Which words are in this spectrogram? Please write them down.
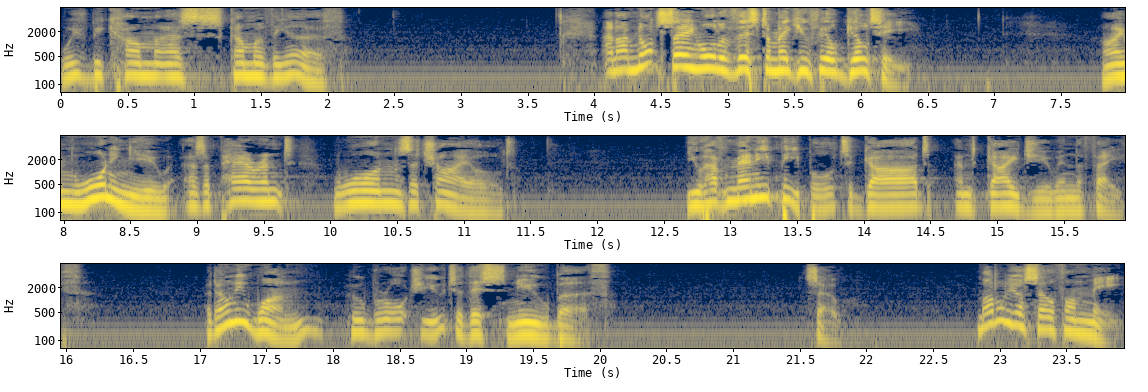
we've become as scum of the earth. And I'm not saying all of this to make you feel guilty. I'm warning you as a parent warns a child. You have many people to guard and guide you in the faith but only one who brought you to this new birth. So, model yourself on me.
